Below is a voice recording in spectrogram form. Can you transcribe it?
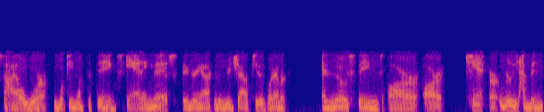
style work, looking up the thing, scanning this, figuring out who to reach out to, whatever. And those things are, are, can't, are really have been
